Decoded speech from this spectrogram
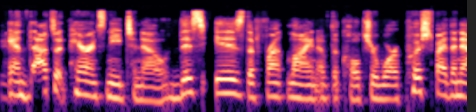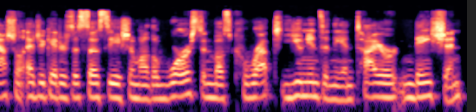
Yeah. And that's what parents need to know. This is the front line of the culture war pushed by the National Educators Association, one of the worst and most corrupt unions in the entire nation.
